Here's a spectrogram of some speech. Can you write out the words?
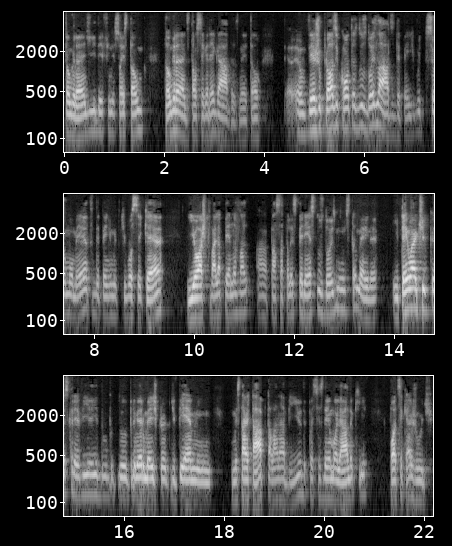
tão grande e definições tão, tão grandes, tão segregadas, né? Então, eu vejo prós e contras dos dois lados, depende muito do seu momento, depende muito do que você quer, e eu acho que vale a pena passar pela experiência dos dois mundos também, né? E tem um artigo que eu escrevi aí do, do primeiro mês de PM em uma startup, tá lá na bio, depois vocês deem uma olhada que pode ser que ajude.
